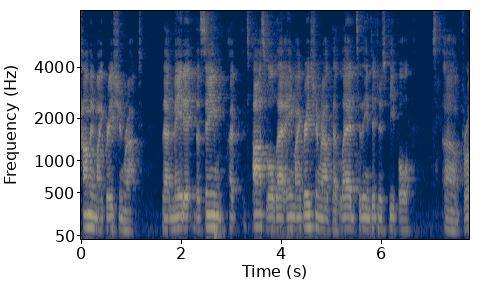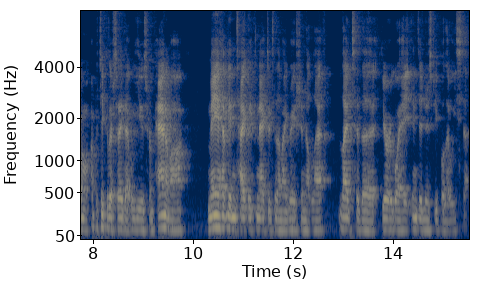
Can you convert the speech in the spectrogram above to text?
common migration route that made it the same. Uh, it's possible that a migration route that led to the indigenous people um, from a particular study that we use from Panama may have been tightly connected to the migration that left led to the Uruguay indigenous people that we studied.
